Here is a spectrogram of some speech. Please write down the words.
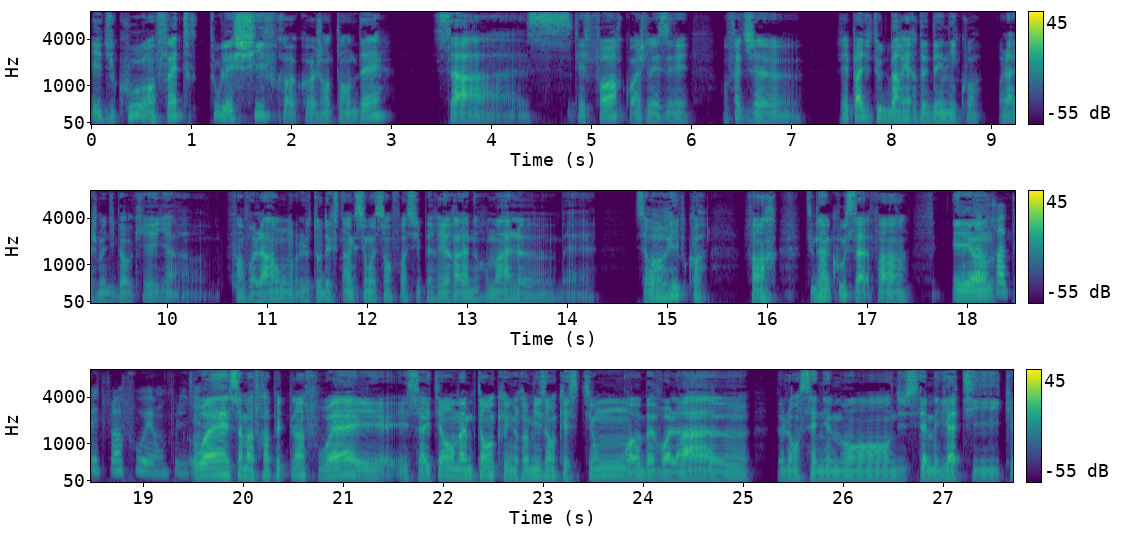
et du coup, en fait, tous les chiffres que j'entendais, ça, c'était fort, quoi. Je les ai... En fait, je j'avais pas du tout de barrière de déni quoi. Voilà, je me dis bah ok, il y a, enfin voilà, le taux d'extinction est 100 fois supérieur à la normale, euh, ben c'est horrible quoi. Enfin, tout d'un coup ça, enfin. Et ça t'a euh, frappé de plein fouet, on peut le dire. Ouais, ça m'a frappé de plein fouet et, et, ça a été en même temps qu'une remise en question. Euh, ben voilà, de l'enseignement, du système médiatique.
